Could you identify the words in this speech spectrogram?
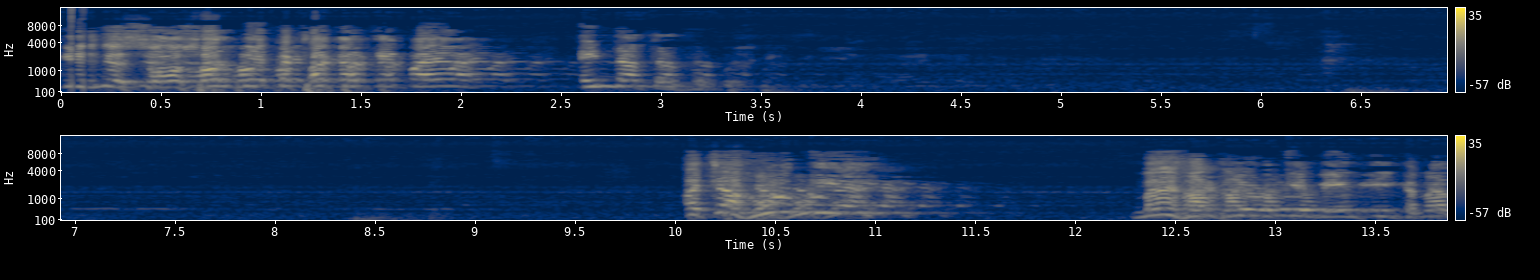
ਕਿਸੇ ਨੇ 100 100 ਰੁਪਏ ਇਕੱਠਾ ਕਰਕੇ ਪਾਇਆ, ਇੰਨਾ ਤਰ੍ਹਾਂ ਕੁਝ ਨਹੀਂ। ਅੱਛਾ, ਹੁਣ ਕੀ ਹੈ? ਮੈਂ ਹੱਥ ਜੋੜ ਕੇ ਬੇਨਤੀ ਕਰਨਾ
